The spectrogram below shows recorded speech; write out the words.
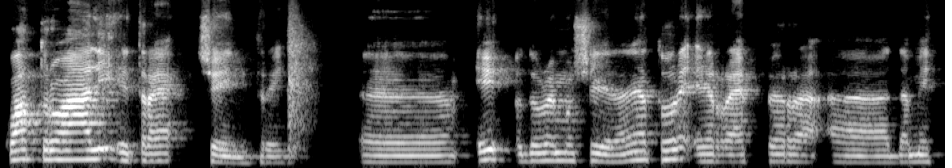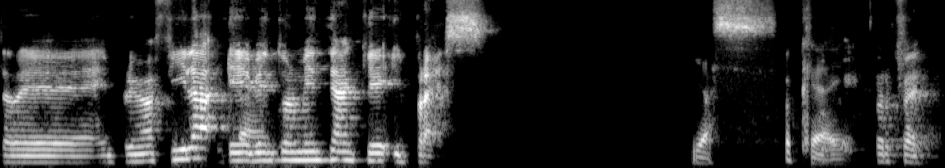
4 ali e 3 centri. Eh, e dovremmo scegliere l'allenatore e il rapper eh, da mettere in prima fila e Ok. eventualmente anche il press. Yes, ok. Ok, perfetto.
